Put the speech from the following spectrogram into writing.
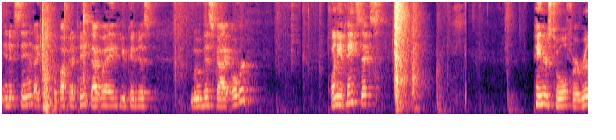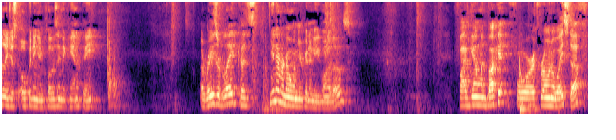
in its stand, I keep the bucket of paint. That way you could just move this guy over. Plenty of paint sticks painter's tool for really just opening and closing the can of paint. A razor blade, because you never know when you're going to need one of those. Five gallon bucket for throwing away stuff.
